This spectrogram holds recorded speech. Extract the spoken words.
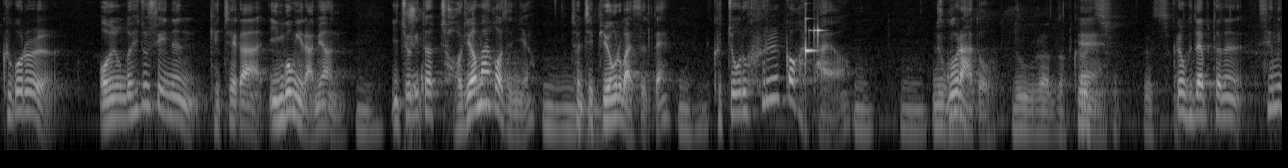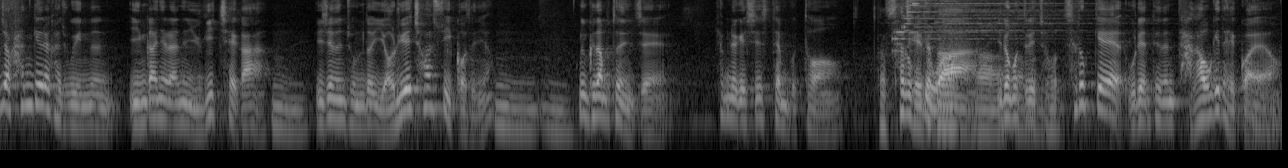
그거를 어느 정도 해줄 수 있는 개체가 인공이라면 음. 이쪽이 더 저렴하거든요. 전체 비용으로 봤을 때 음. 그쪽으로 흐를 것 같아요. 누구라도. 누구라도 그렇지, 그렇지. 그럼 그때부터는 생리적 한계를 가지고 있는 인간이라는 유기체가 이제는 좀 더 여류에 처할 수 있거든요. 음, 음. 그럼 그다음부터는 이제 협력의 시스템부터 제도와 다, 아, 이런 것들이 저- 새롭게 우리한테는 다가오게 될 거예요.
